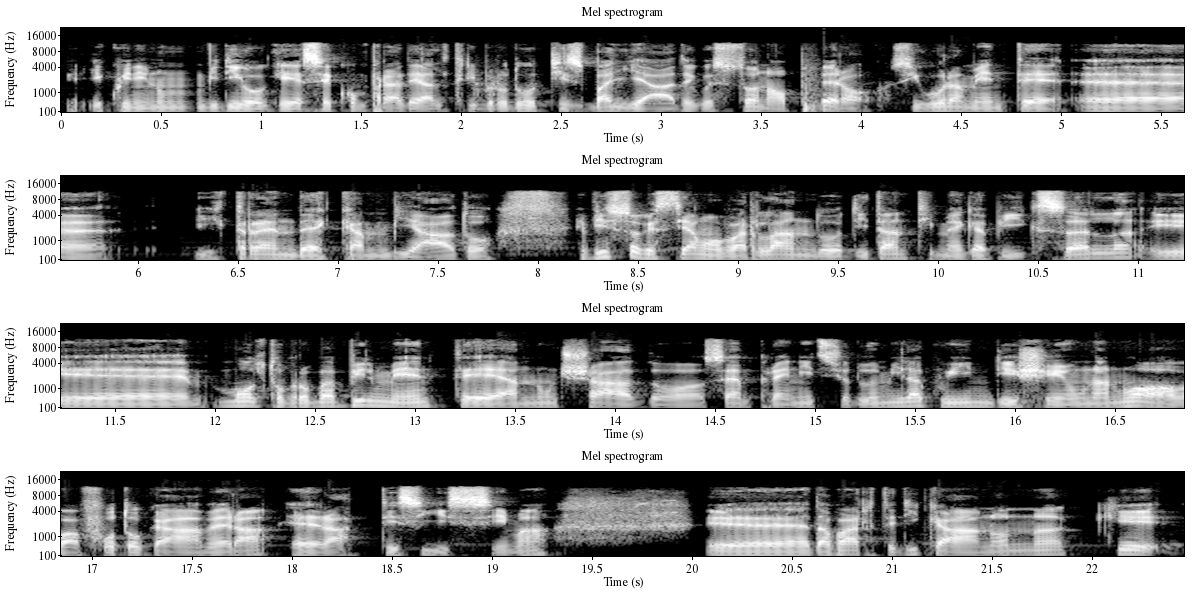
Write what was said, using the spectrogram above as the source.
E quindi non vi dico che se comprate altri prodotti sbagliate, questo no, però sicuramente eh, il trend è cambiato. E visto che stiamo parlando di tanti megapixel e molto probabilmente è annunciato sempre a inizio 2015 una nuova fotocamera, era attesissima eh, da parte di Canon che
